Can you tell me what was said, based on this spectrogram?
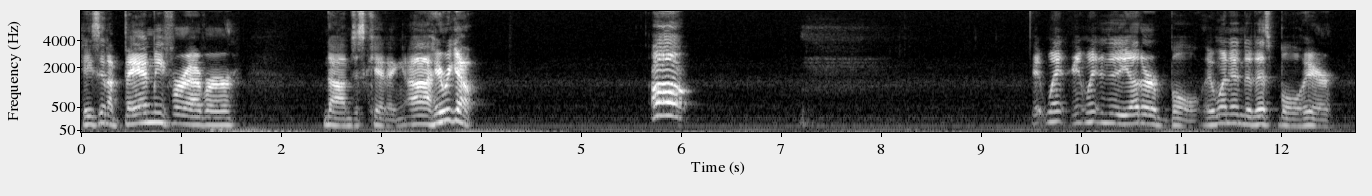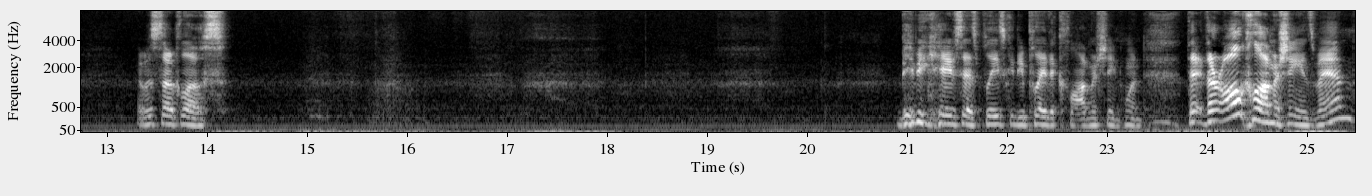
He's going to ban me forever. No, I'm just kidding. Uh, here we go. Oh! It went it went into the other bowl. It went into this bowl here. It was so close. BB Cave says, please, could you play the claw machine one? They're all claw machines, man.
